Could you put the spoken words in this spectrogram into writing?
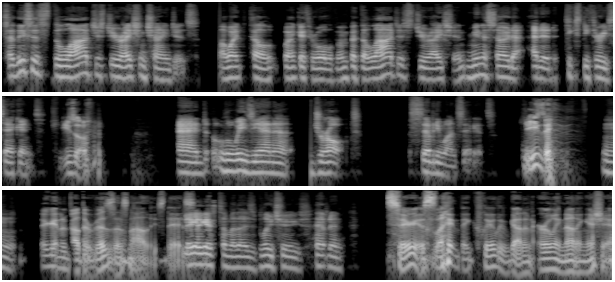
So this is the largest duration changes. I won't tell, won't go through all of them, but the largest duration, Minnesota added 63 seconds Jesus. and Louisiana dropped 71 seconds. Jesus. Mm. They're getting about their business now these days. They're going to get some of those blue chews happening. Seriously, they clearly have got an early nutting issue.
